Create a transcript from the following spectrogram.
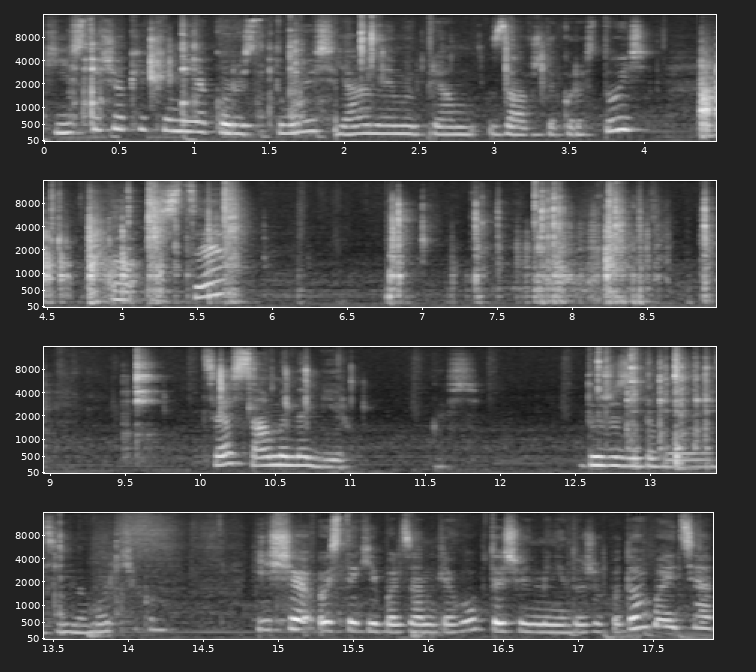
кісточок, якими я користуюсь. Я ними прям завжди користуюсь. А ось це. Це саме набір. Ось. Дуже задоволена цим наборчиком. І ще ось такий бальзам для губ, теж він мені дуже подобається.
